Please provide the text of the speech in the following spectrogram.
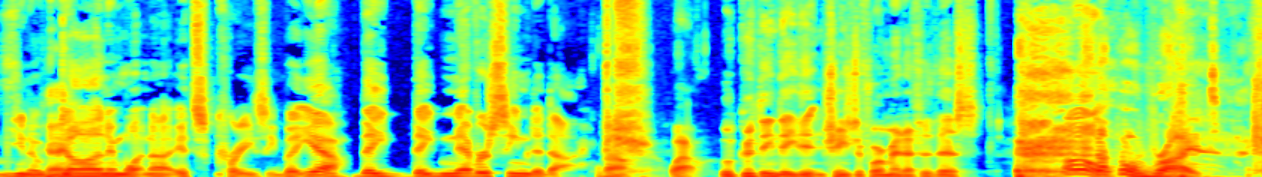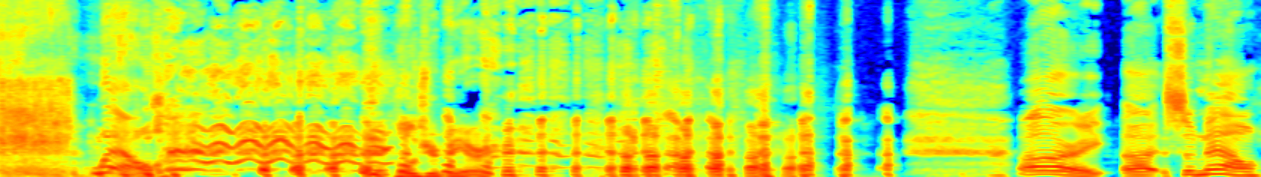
you know Okay. done and whatnot. It's crazy, but yeah, they they never seem to die. Wow. wow. Well, good thing they didn't change the format after this. Oh Oh, right. well. Hold your beer. All right. Uh, so now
